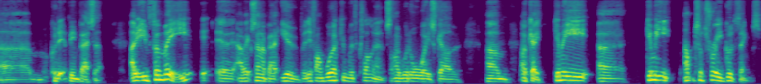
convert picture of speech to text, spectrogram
Um, could it have been better? I mean, for me, uh, Alex, I don't know about you, but if I'm working with clients, I would always go, um, okay, give me, uh, give me up to three good things,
